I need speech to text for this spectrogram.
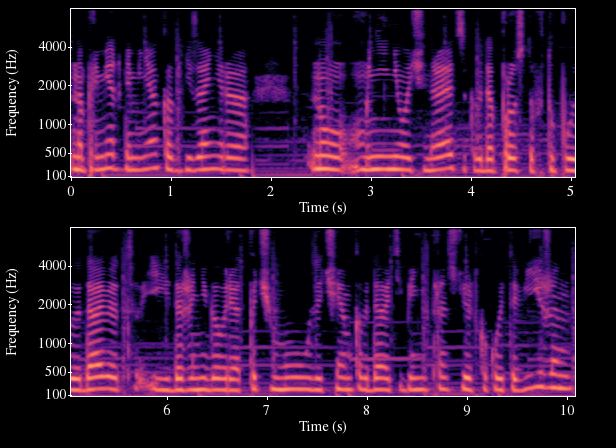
например, для меня как дизайнера, ну, мне не очень нравится, когда просто в тупую давят и даже не говорят, почему, зачем, когда тебе не транслируют какой-то вижен,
